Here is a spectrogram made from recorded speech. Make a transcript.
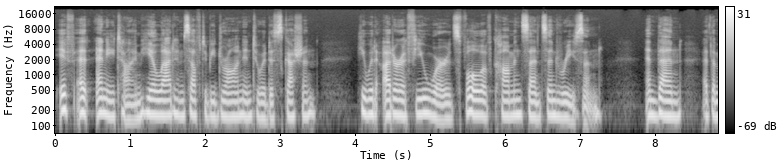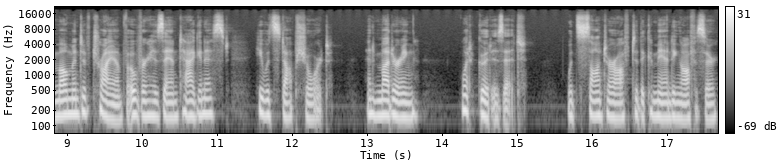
If at any time he allowed himself to be drawn into a discussion, he would utter a few words full of common sense and reason, and then, at the moment of triumph over his antagonist, he would stop short, and muttering, What good is it? would saunter off to the commanding officer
